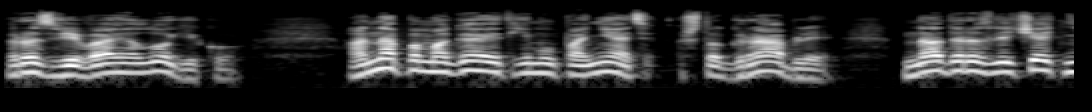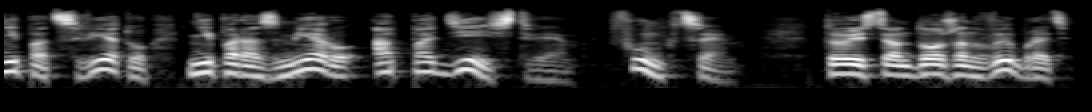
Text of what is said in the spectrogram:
развивая логику. Она помогает ему понять, что грабли надо различать не по цвету, не по размеру, а по действиям, функциям. То есть он должен выбрать,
